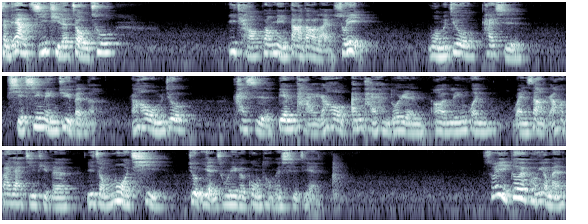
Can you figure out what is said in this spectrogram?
怎么样集体的走出一条光明大道来。所以我们就开始写心灵剧本了，然后我们就开始编排，然后安排很多人啊，灵魂。晚上，然后大家集体的一种默契，就演出了一个共同的事件。所以各位朋友们，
